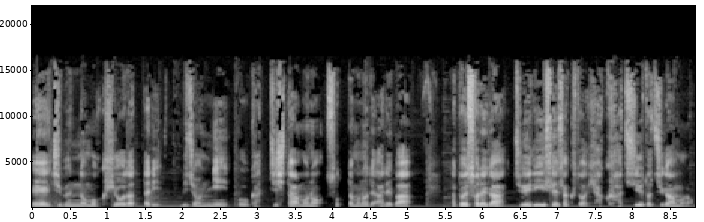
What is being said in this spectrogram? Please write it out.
えー、自分の目標だったり、ビジョンにこう合致したもの、沿ったものであれば、たとえそれがジュエリー制作とは180度違うもの、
